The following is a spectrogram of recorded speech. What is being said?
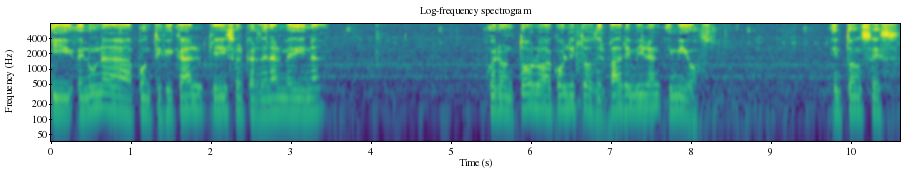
Y en una pontifical que hizo el cardenal Medina, fueron todos los acólitos del padre Milan y míos. Entonces,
